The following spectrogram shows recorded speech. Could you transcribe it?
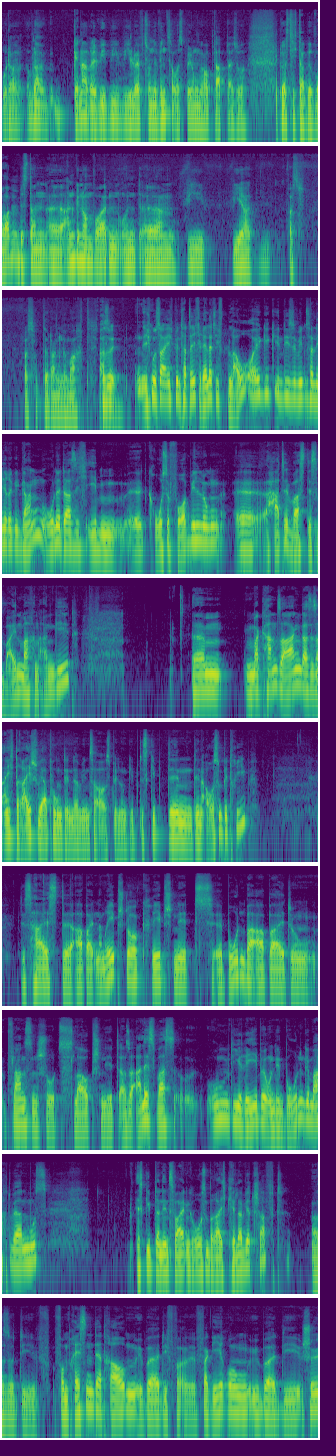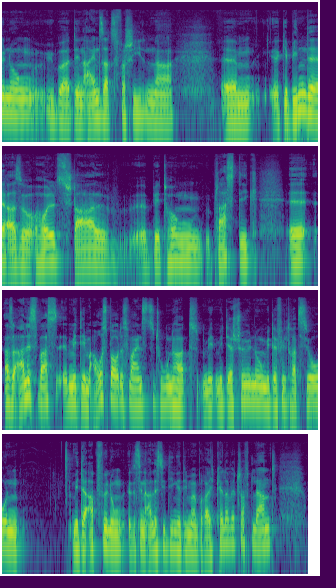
oder, oder generell, wie, wie, wie läuft so eine Winzerausbildung überhaupt ab? Also du hast dich da beworben, bist dann äh, angenommen worden und ähm, wie, wie hat, was, was habt ihr dann gemacht? Also ich muss sagen, ich bin tatsächlich relativ blauäugig in diese Winzerlehre gegangen, ohne dass ich eben äh, große Vorbildung äh, hatte, was das Weinmachen angeht. Ähm, man kann sagen, dass es eigentlich drei Schwerpunkte in der Winzerausbildung gibt. Es gibt den, den Außenbetrieb, das heißt äh, Arbeiten am Rebstock, Rebschnitt, äh, Bodenbearbeitung, Pflanzenschutz, Laubschnitt, also alles, was um die Rebe und den Boden gemacht werden muss. Es gibt dann den zweiten großen Bereich Kellerwirtschaft, also die, vom Pressen der Trauben über die Vergärung, über die Schönung, über den Einsatz verschiedener ähm, Gebinde, also Holz, Stahl, äh, Beton, Plastik, äh, also alles, was mit dem Ausbau des Weins zu tun hat, mit, mit der Schönung, mit der Filtration, mit der Abfüllung, das sind alles die Dinge, die man im Bereich Kellerwirtschaft lernt.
